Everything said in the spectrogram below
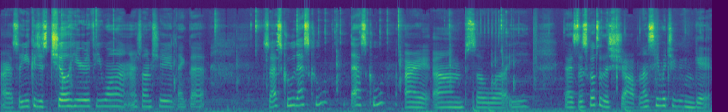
Alright, so you could just chill here if you want or some shit like that. So that's cool, that's cool, that's cool. Alright, um, so, uh, guys, let's go to the shop. Let's see what you can get.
